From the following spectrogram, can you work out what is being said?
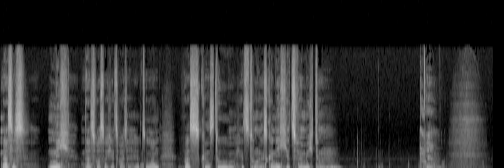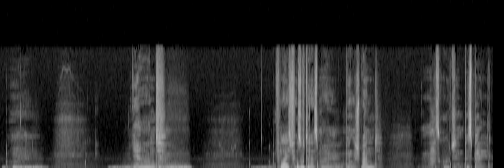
Das ist nicht das, was euch jetzt weiterhilft, sondern was kannst du jetzt tun? Was kann ich jetzt für mich tun? Ja. Mhm. Ja, und vielleicht versucht er das mal. Bin gespannt. Mach's gut. Bis bald.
